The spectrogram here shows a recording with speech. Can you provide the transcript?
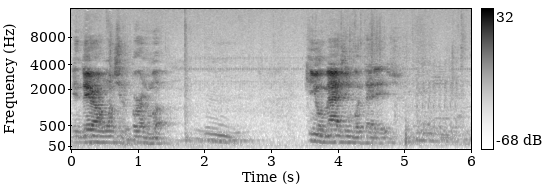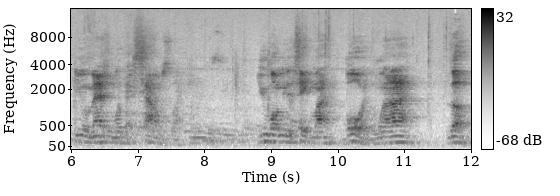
and there I want you to burn him up. Can you imagine what that is? Can you imagine what that sounds like? You want me to take my boy, the one I love,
